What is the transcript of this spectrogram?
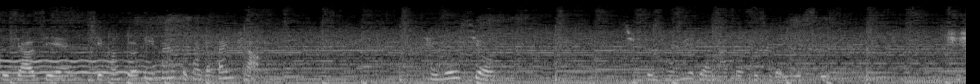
子小姐喜欢隔壁班的那个班长。很优秀，橘子从未表达过自己的意思，只是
